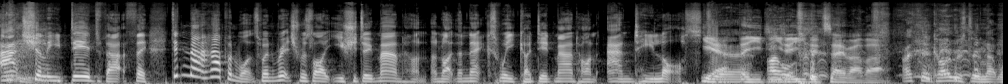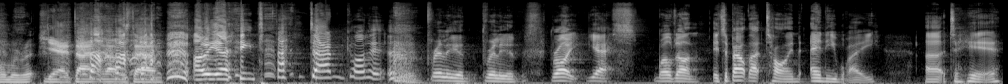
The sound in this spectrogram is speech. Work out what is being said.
actually did that thing. Didn't that happen once when Rich was like, "You should do Manhunt," and like the next week I did Manhunt and he lost. Yeah, Yeah. that you, you, Oh. you did say about that. I think I was doing that one with Rich. Yeah, Dan, that was Dan. Oh yeah, I think Dan, Dan got it. brilliant, brilliant. Right, yes, well done. It's about that time anyway uh, to hear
